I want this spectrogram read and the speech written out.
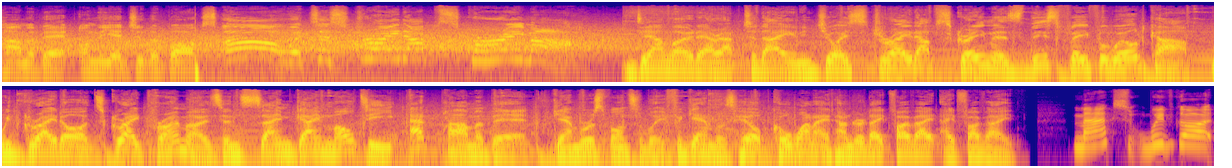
Palmerbet on the edge of the box. Oh, it's a straight up screamer! Download our app today and enjoy straight up screamers this FIFA World Cup with great odds, great promos, and same game multi at Palmerbet. Gamble responsibly. For gamblers' help, call 1 800 858 858. Max, we've got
